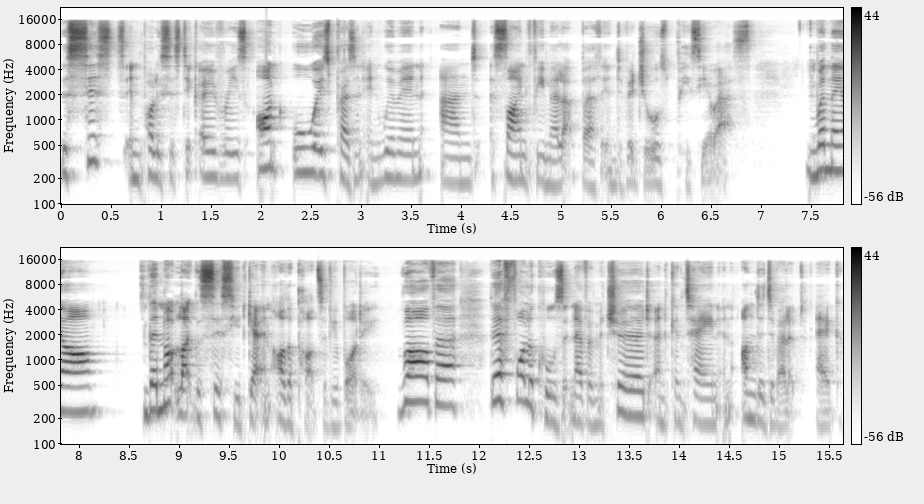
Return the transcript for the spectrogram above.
The cysts in polycystic ovaries aren't always present in women and assigned female at birth individuals with PCOS. When they are, they're not like the cysts you'd get in other parts of your body. Rather, they're follicles that never matured and contain an underdeveloped egg.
